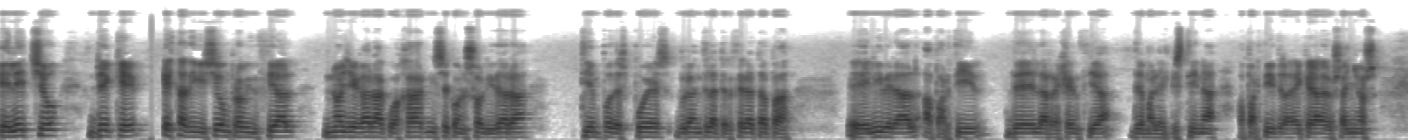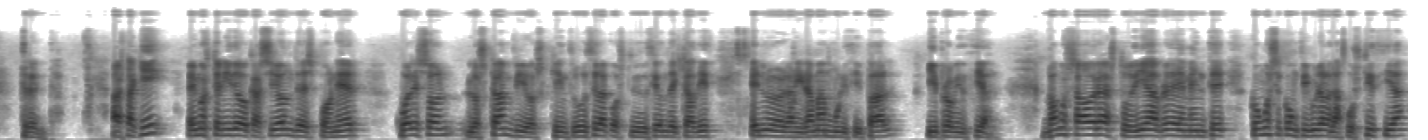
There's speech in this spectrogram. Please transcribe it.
el hecho de que esta división provincial no llegara a cuajar ni se consolidara tiempo después, durante la tercera etapa eh, liberal, a partir de la regencia de María Cristina, a partir de la década de los años 30. Hasta aquí hemos tenido ocasión de exponer cuáles son los cambios que introduce la Constitución de Cádiz en el organigrama municipal y provincial. Vamos ahora a estudiar brevemente cómo se configura la justicia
